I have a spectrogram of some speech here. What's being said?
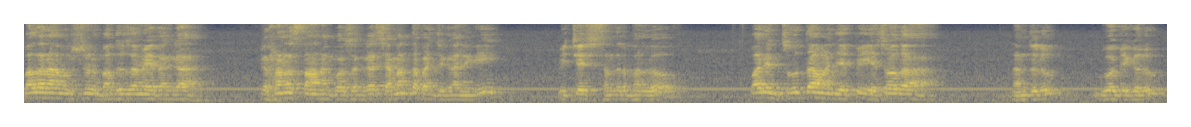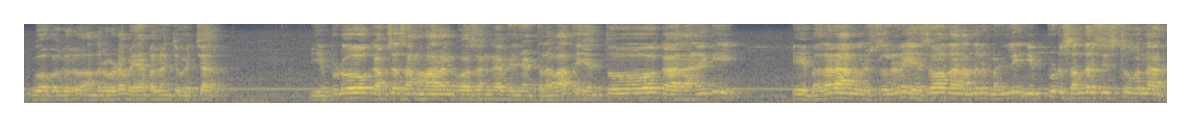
బలరామకృష్ణుడు బంధు సమేతంగా గ్రహణ స్థానం కోసంగా శమంత పంచకానికి విచ్చేసే సందర్భంలో వారిని చూద్దామని చెప్పి యశోద నందులు గోపికలు గోపకులు అందరూ కూడా వేపల నుంచి వచ్చారు. ఎప్పుడో కంస సంహారం కోసంగా వెళ్ళిన తర్వాత ఎంతో కాలానికి ఈ బలరామకృష్ణులను యశోదానందులు మళ్ళీ ఇప్పుడు సందర్శిస్తూ ఉన్నారు.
